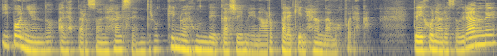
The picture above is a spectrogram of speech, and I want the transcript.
y poniendo a las personas al centro, que no es un detalle menor para quienes andamos por acá. Te dejo un abrazo grande.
